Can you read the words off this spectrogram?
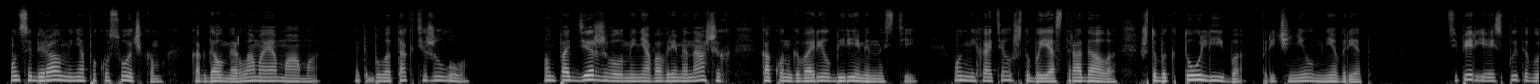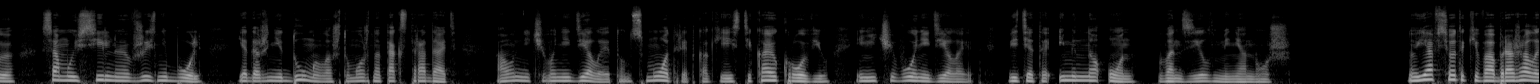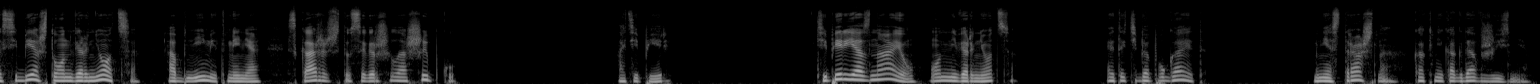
Он собирал меня по кусочкам, когда умерла моя мама. Это было так тяжело. Он поддерживал меня во время наших, как он говорил, беременностей. Он не хотел, чтобы я страдала, чтобы кто-либо причинил мне вред. Теперь я испытываю самую сильную в жизни боль. Я даже не думала, что можно так страдать. А он ничего не делает. Он смотрит, как я истекаю кровью, и ничего не делает. Ведь это именно он вонзил в меня нож. Но я все-таки воображала себе, что он вернется, обнимет меня, скажет, что совершил ошибку. А теперь? Теперь я знаю, он не вернется. Это тебя пугает? Мне страшно, как никогда в жизни.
